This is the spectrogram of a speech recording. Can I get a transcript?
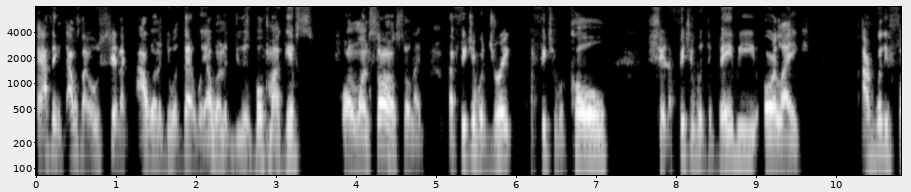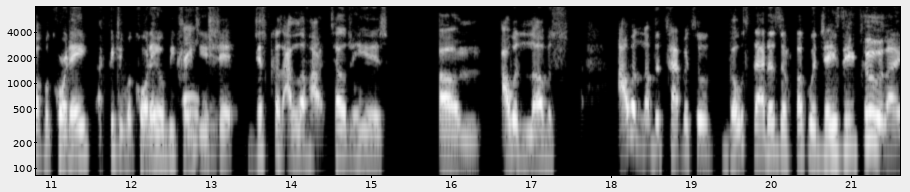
And I think I was like, oh shit, like I want to do it that way. I want to use both my gifts on one song. So like a feature with Drake, a feature with Cole, shit, a feature with DaBaby, or like I really fuck with Cordae. A feature with Cordae would be crazy as shit. Just because I love how intelligent he is. Um, I would love a I would love to tap into ghost status and fuck with Jay Z too. Like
